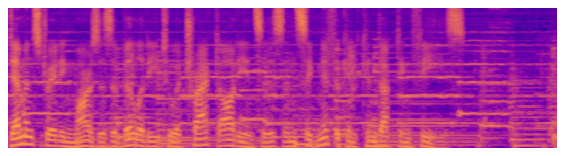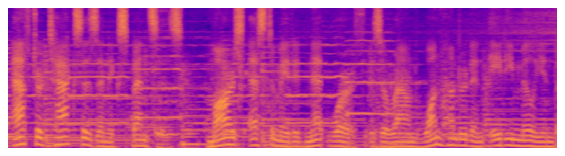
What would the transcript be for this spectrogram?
demonstrating Mars's ability to attract audiences and significant conducting fees. After taxes and expenses, Mars' estimated net worth is around $180 million.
